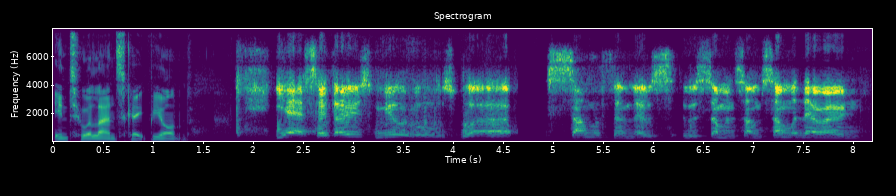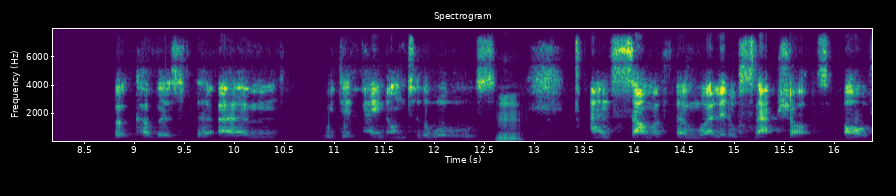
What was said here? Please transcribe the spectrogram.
into a landscape beyond. Yeah, so those murals were some of them. There was there was some and some. Some were their own book covers that um, we did paint onto the walls, Mm. and some of them were little snapshots of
